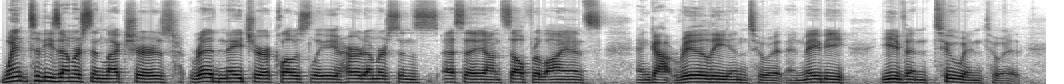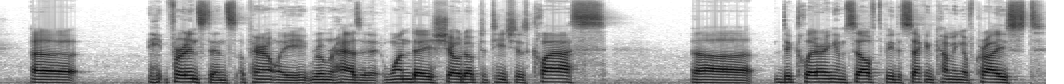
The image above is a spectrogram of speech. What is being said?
went to these Emerson lectures, read Nature closely, heard Emerson's essay on self-reliance, and got really into it, and maybe even too into it. Uh, for instance, apparently, rumor has it, one day showed up to teach his class uh, declaring himself to be the second coming of Christ.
